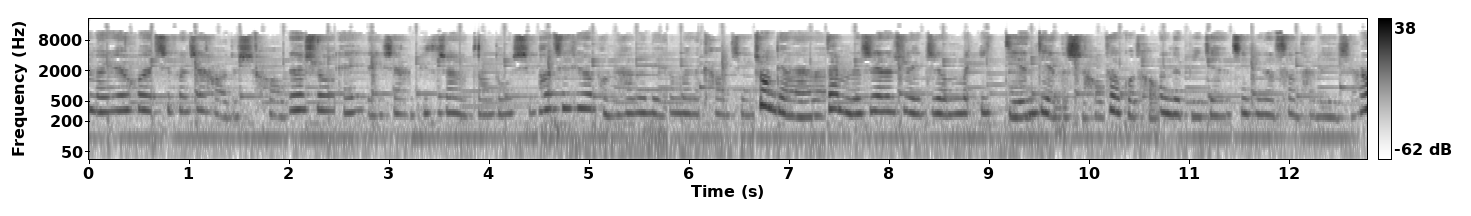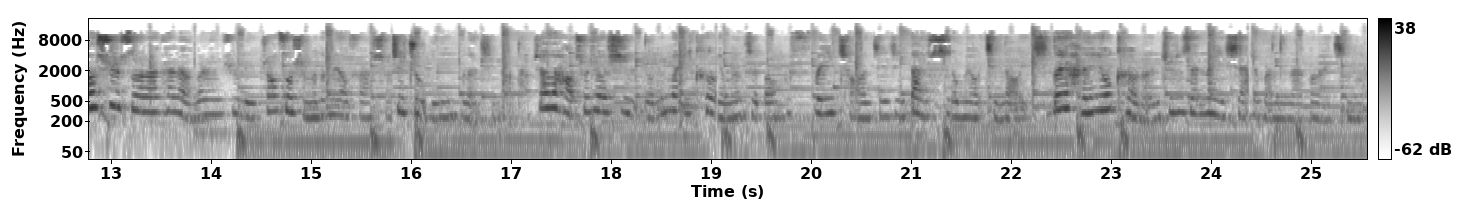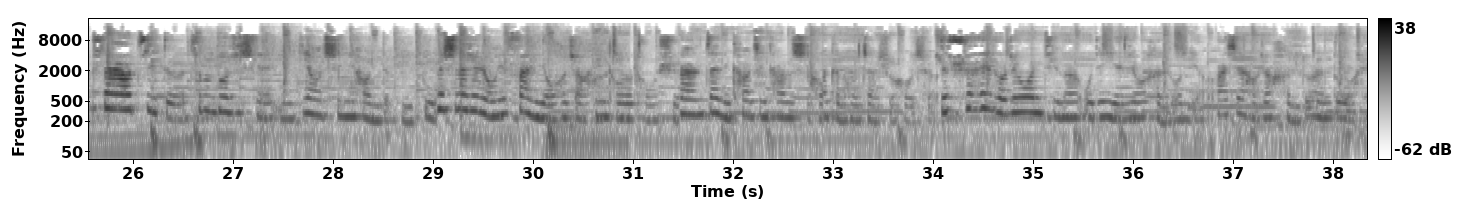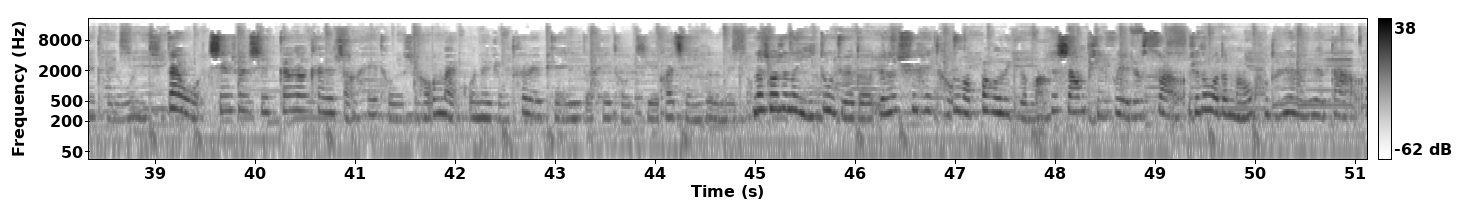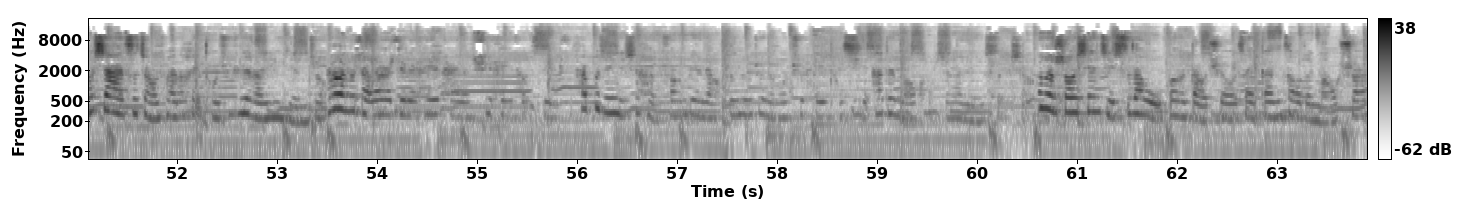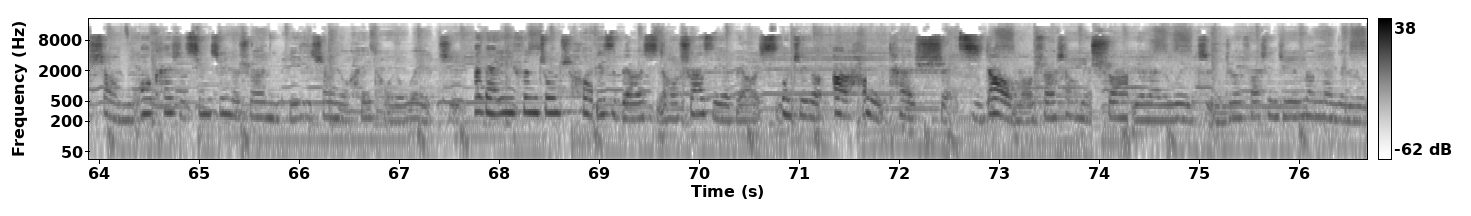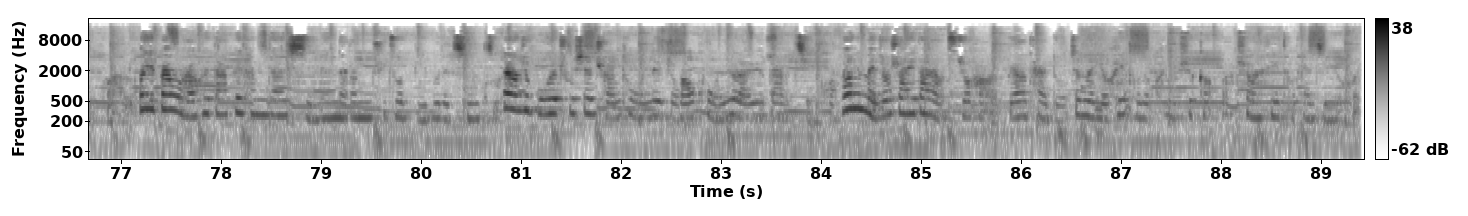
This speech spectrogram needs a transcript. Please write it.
开门约会，气氛正好的时候，跟他说：“哎，等一下，鼻子上有脏东西。”然后轻轻的捧着他的脸，慢慢的靠近。重点来了，在你们之间的距离只有那么一点点的时候，侧过头，用你的鼻尖轻轻的蹭他的一下，然后迅速的拉开两个人的距离，装作什么都没有发生。记住，一定不能亲到他。这样的好处就是有那么一刻，你们的嘴巴会非常的接近，但是又没有亲到一起，所以很有可能就是在那一下就把你拉过来亲了。大家要记得，这么做之前一定要清理好你的鼻部，但是那些容易发泛油和长黑头的同学，不然在你靠近他的时候，他可能会战术后撤。其实去黑头这个问题呢，我已经研究了很多年了，发现好像很多人都有黑头的问题。在我青春期刚刚开始长黑头的时候，我买过那种特别便宜的黑头贴，块钱一个的那种。那时候真的一度觉得，原来去黑头这么暴力的吗？伤皮肤也就算了，觉得我的毛孔都越来越大了，而下一次长出来的黑头就越来越严重。然后我就找到了这个黑牌的去黑头 C，它不仅仅是很方便，两分钟就能够去黑头，而且它对毛孔真的零损伤。用的时候先挤四到五泵的导球在干燥的毛刷上面，然后开始轻轻的刷你鼻子上有黑头的位置。大概一分钟之后，鼻子不要洗，然后刷子也不要洗，用这个二号固态水挤到毛刷上面刷原来的位置，你就会发现这边慢慢的乳化了。而一般我还会搭配他们家的洗面奶，专门去做鼻部的清洁，这样就不会出现传统的那种毛孔越来越大的情况。然后你每周刷一到两次就好了，不要太多。真的有黑头的快点去搞吧，刷完黑头赶紧约会。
